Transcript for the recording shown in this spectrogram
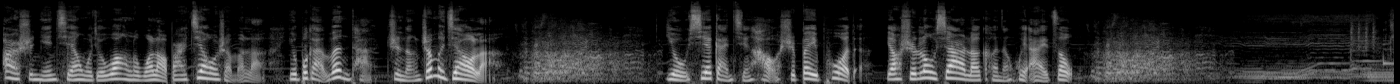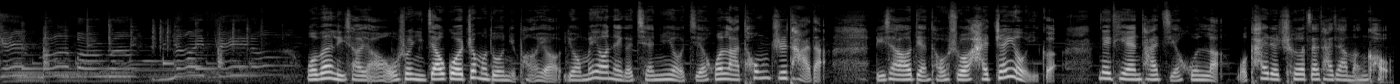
二十年前我就忘了我老伴儿叫什么了，又不敢问他，只能这么叫了。有些感情好是被迫的，要是露馅了，可能会挨揍。”我问李逍遥：“我说你交过这么多女朋友，有没有哪个前女友结婚了通知他的？”李逍遥点头说：“还真有一个。那天他结婚了，我开着车在他家门口，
